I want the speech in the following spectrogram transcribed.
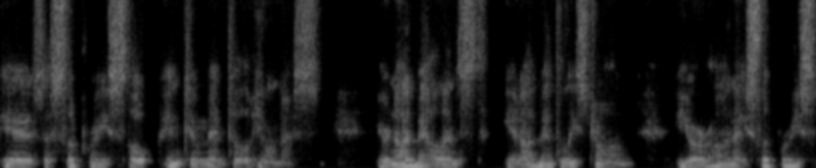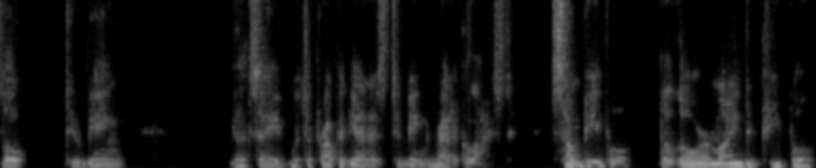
is a slippery slope into mental illness you're not balanced you're not mentally strong you're on a slippery slope to being let's say with the propagandists to being radicalized some people the lower minded people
